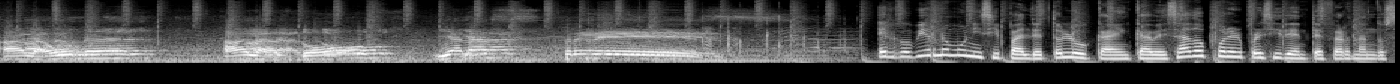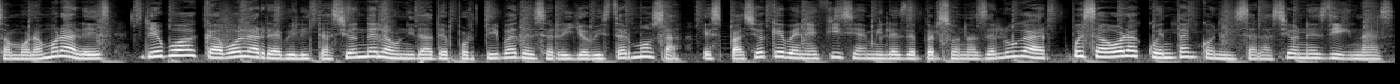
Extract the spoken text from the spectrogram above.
a la una, a las dos y a las tres. El gobierno municipal de Toluca, encabezado por el presidente Fernando Zamora Morales, llevó a cabo la rehabilitación de la unidad deportiva del Cerrillo Vista Hermosa, espacio que beneficia a miles de personas del lugar, pues ahora cuentan con instalaciones dignas.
